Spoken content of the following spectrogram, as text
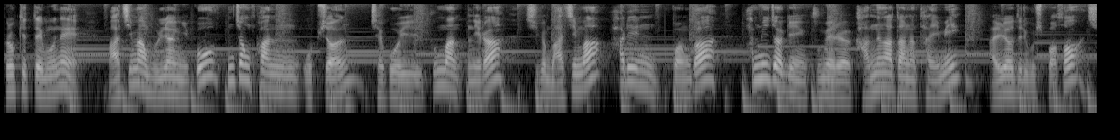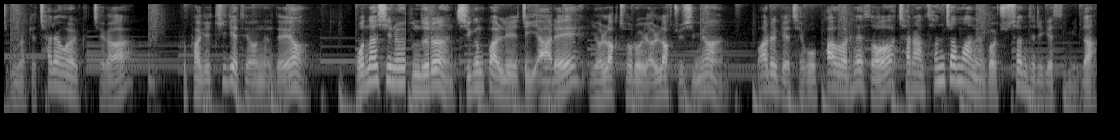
그렇기 때문에 마지막 물량이고 한정판 옵션 재고일 뿐만 아니라 지금 마지막 할인권과 합리적인 구매를 가능하다는 타이밍 알려드리고 싶어서 지금 이렇게 촬영을 제가 급하게 키게 되었는데요. 원하시는 분들은 지금 빨리 이 아래 연락처로 연락 주시면 빠르게 재고 파악을 해서 차량 선점하는 걸 추천드리겠습니다.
